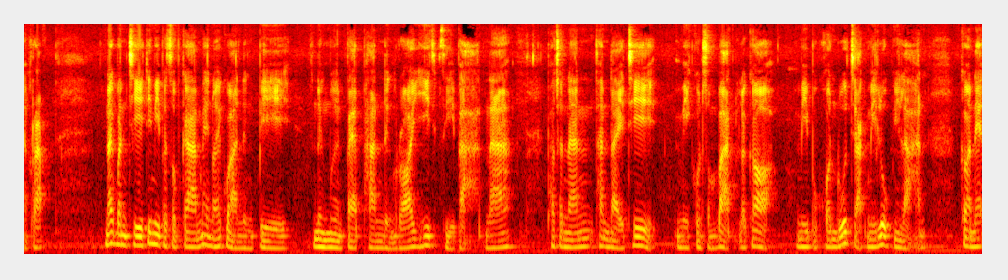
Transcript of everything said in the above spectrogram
นะครับ นักบัญชีที่มีประสบการณ์ไม่น้อยกว่า 1 ปี 18,124 บาทนะ เพราะฉะนั้นท่านใดที่ มีคุณสมบัติ แล้วก็มีบุคคลรู้จักมีลูกมีหลาน ก็แนะ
